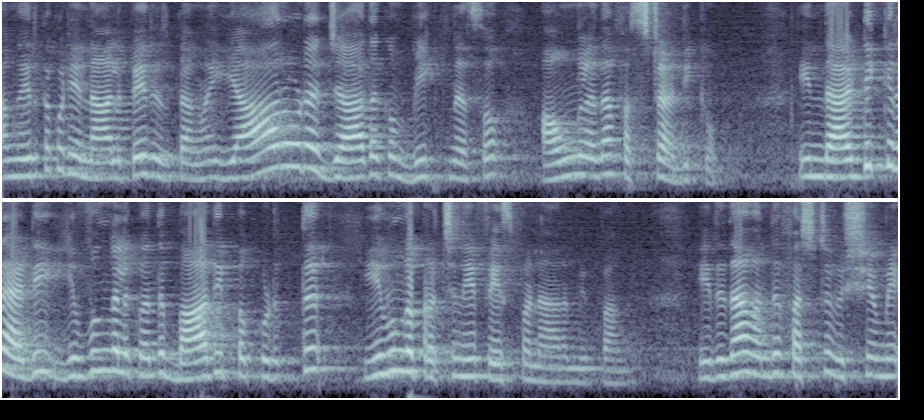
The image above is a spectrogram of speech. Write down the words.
அங்கே இருக்கக்கூடிய நாலு பேர் இருக்காங்கன்னா யாரோட ஜாதகம் வீக்னஸோ அவங்கள தான் ஃபஸ்ட்டு அடிக்கும். இந்த அடிக்கிற அடி இவங்களுக்கு வந்து பாதிப்பை கொடுத்து இவங்க பிரச்சனையை ஃபேஸ் பண்ண ஆரம்பிப்பாங்க. இதுதான் வந்து ஃபஸ்ட்டு விஷயமே.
